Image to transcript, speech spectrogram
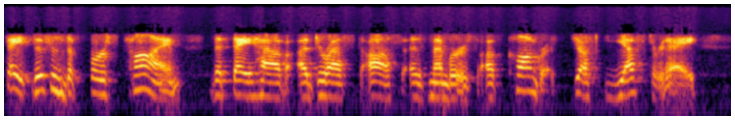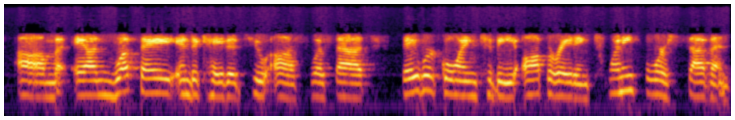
state this is the first time that they have addressed us as members of Congress just yesterday. Um, and what they indicated to us was that they were going to be operating 24 7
